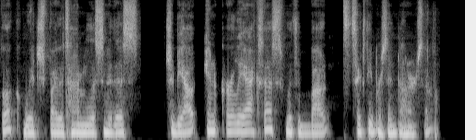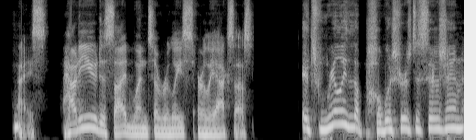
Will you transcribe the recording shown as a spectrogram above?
book, which by the time you listen to this should be out in early access with about 60% done or so. Nice. How do you decide when to release early access? It's really the publisher's decision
